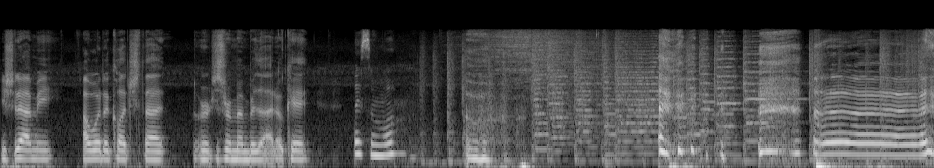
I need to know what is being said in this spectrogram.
you should have me. I would have clutched that. Or just remember that, okay? Play some more. Uh,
